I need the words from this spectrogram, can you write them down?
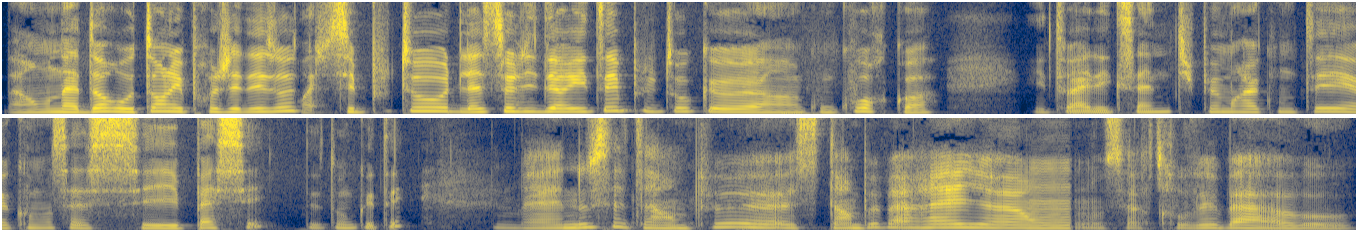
bah, on adore autant les projets des autres. Ouais. C'est plutôt de la solidarité plutôt qu'un concours, quoi. Et toi, Alexandre, tu peux me raconter comment ça s'est passé de ton côté? Bah, nous, c'était un peu, euh, c'était un peu pareil. Euh, On, on s'est retrouvés bah, au,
